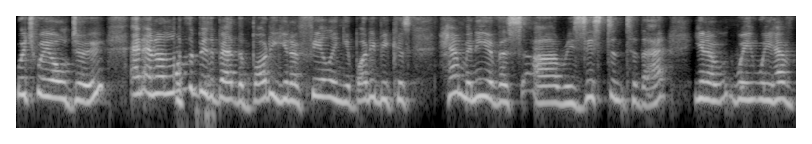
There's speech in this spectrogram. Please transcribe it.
Which we all do. And and I love the bit about the body, you know, feeling your body because how many of us are resistant to that? You know, we we have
